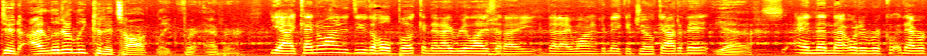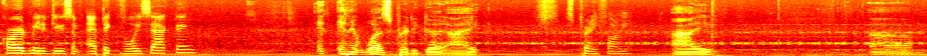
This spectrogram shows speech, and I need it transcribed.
dude, I literally could have talked, like, forever. yeah, I kind of wanted to do the whole book, and then I realized that I that I wanted to make a joke out of it, Yeah. and then that would have requ- that required me to do some epic voice acting. It, and it was pretty good. I, It's pretty funny. I, um,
